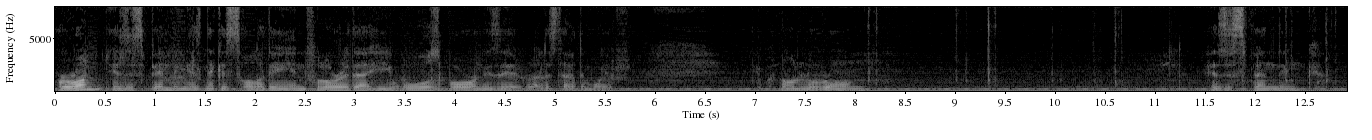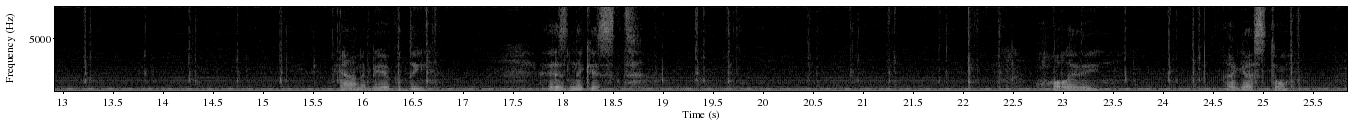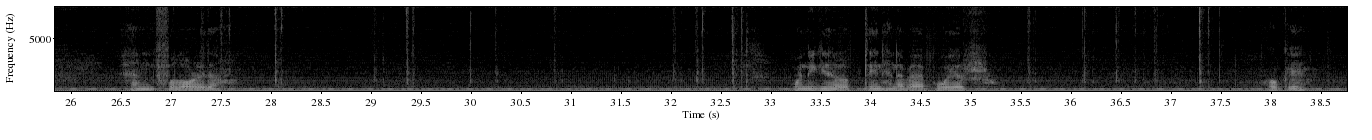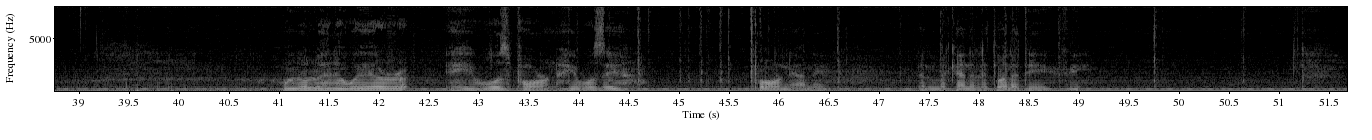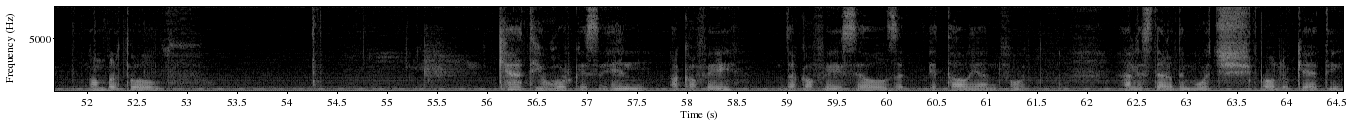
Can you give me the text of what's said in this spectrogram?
Ron is spending his next holiday in Florida he was born there قال استخدم where يبقى نقول له Ron is spending. يعني بيقضي his next. Holiday. أجازته in Florida. ونيجي رابطين هنا بقى ب where okay ونقول له هنا where he was born he was ايه born يعني المكان اللي اتولد فيه number 12 Katy works in a cafe the cafe sells Italian food هل استخدم which بقول له كاتي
